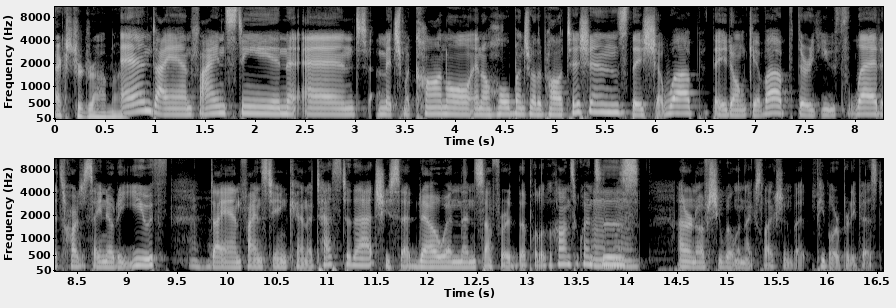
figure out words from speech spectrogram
extra drama. and Dianne Feinstein and Mitch McConnell and a whole bunch of other politicians. They show up, they don't give up, they're youth led. It's hard to say no to youth. Mm-hmm. Dianne Feinstein can attest to that. She said no and then suffered the political consequences. Mm-hmm. I don't know if she will in the next election, but people are pretty pissed.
